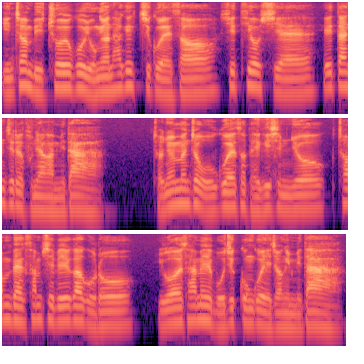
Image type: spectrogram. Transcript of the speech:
인천 미추홀구 용현 하객지구에서 CTOC에 1단지를 분양합니다. 전용 면적 5구에서 126, 1131가구로 6월 3일 모집 공고 예정입니다.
